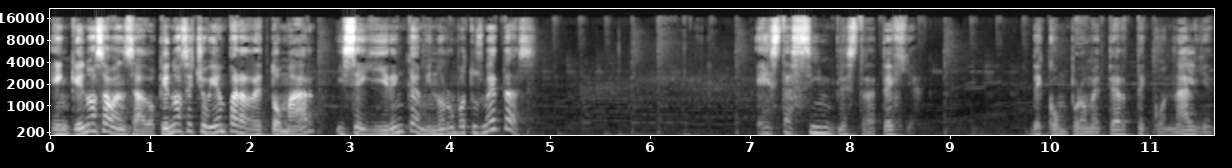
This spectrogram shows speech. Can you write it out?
en qué no has avanzado, qué no has hecho bien para retomar y seguir en camino rumbo a tus metas. Esta simple estrategia de comprometerte con alguien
